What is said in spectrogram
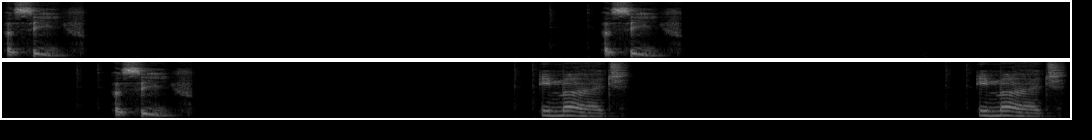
perceive perceive perceive. Emerge. Emerge.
